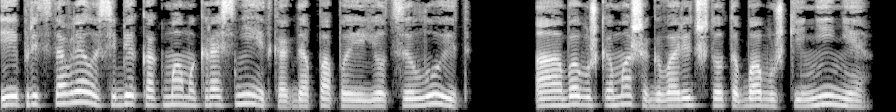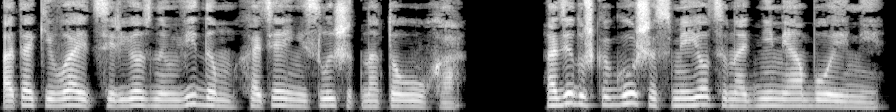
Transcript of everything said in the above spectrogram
и представляла себе, как мама краснеет, когда папа ее целует, а бабушка Маша говорит что-то бабушке Нине, а та кивает серьезным видом, хотя и не слышит на то ухо. А дедушка Гоша смеется над ними обоими.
